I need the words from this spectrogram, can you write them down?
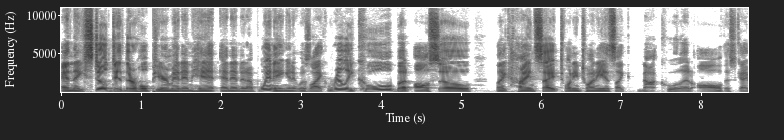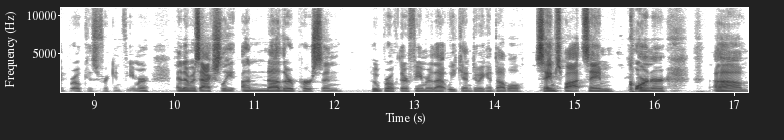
and they still did their whole pyramid and hit and ended up winning. And it was like really cool, but also like hindsight 2020 it's like not cool at all this guy broke his freaking femur and there was actually another person who broke their femur that weekend doing a double. Same spot same corner. Um,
